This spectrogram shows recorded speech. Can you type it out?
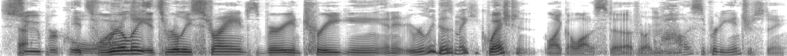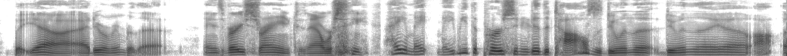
super cool. It's watch. really, it's really strange. It's very intriguing, and it really does make you question like a lot of stuff. You're like, Mhm. wow, this is pretty interesting. But yeah, I, I do remember that, and it's very strange because now we're seeing, hey, may, maybe the person who did the tiles is doing the doing the uh, uh,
